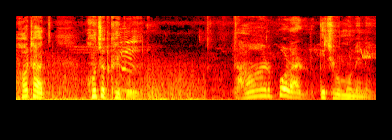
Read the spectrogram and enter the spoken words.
হঠাৎ হোঁচট খেয়ে পড়ে। গেলাম তারপর আর কিছু মনে নেই।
